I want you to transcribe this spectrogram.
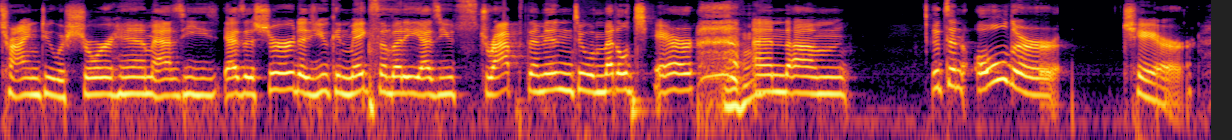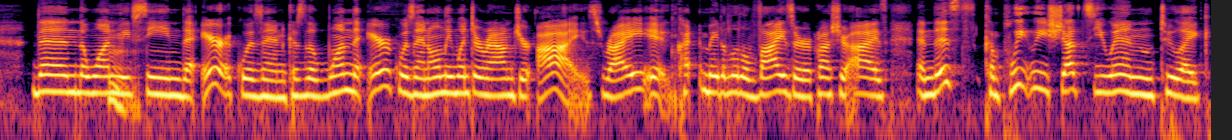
trying to assure him as he as assured as you can make somebody as you strap them into a metal chair. And um it's an older chair than the one we've seen that Eric was in because the one that Eric was in only went around your eyes, right? It made a little visor across your eyes, and this completely shuts you in to like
